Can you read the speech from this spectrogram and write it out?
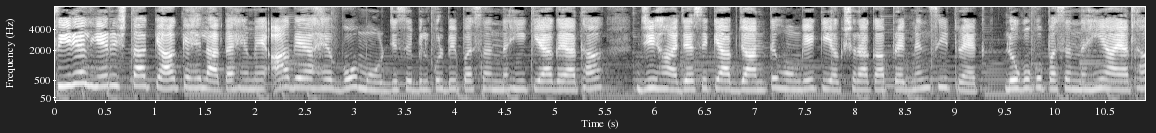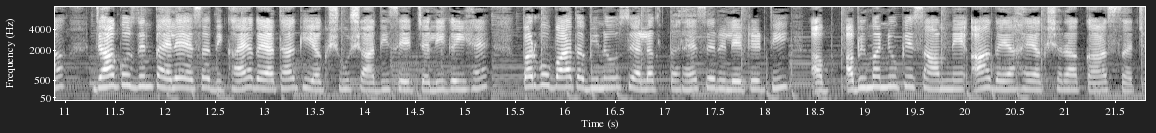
सीरियल ये रिश्ता क्या कहलाता है? में आ गया है वो मोड जिसे बिल्कुल भी पसंद नहीं किया गया था। जी हाँ जैसे कि आप जानते होंगे कि अक्षरा का प्रेगनेंसी ट्रैक लोगों को पसंद नहीं आया था। जहाँ कुछ दिन पहले ऐसा दिखाया गया था कि अक्षु शादी से चली गई है, पर वो बात अभिनव से अलग तरह से रिलेटेड थी। अब अभिमन्यु के सामने आ गया है अक्षरा का सच।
